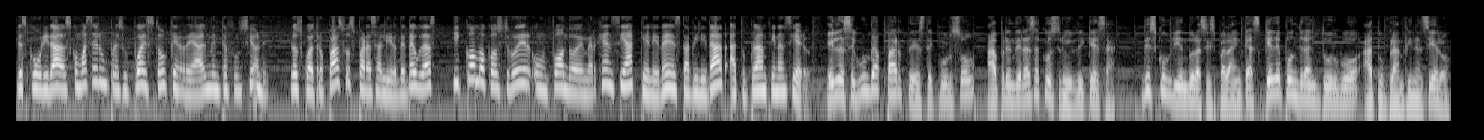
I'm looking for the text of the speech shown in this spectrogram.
Descubrirás cómo hacer un presupuesto que realmente funcione, los cuatro pasos para salir de deudas y cómo construir un fondo de emergencia que le dé estabilidad a tu plan financiero. En la segunda parte de este curso aprenderás a construir riqueza descubriendo las seis palancas que le pondrán turbo a tu plan financiero.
